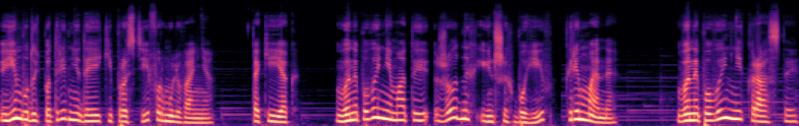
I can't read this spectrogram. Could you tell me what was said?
Їм будуть потрібні деякі прості формулювання, такі як ви не повинні мати жодних інших богів, крім мене, ви не повинні красти,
